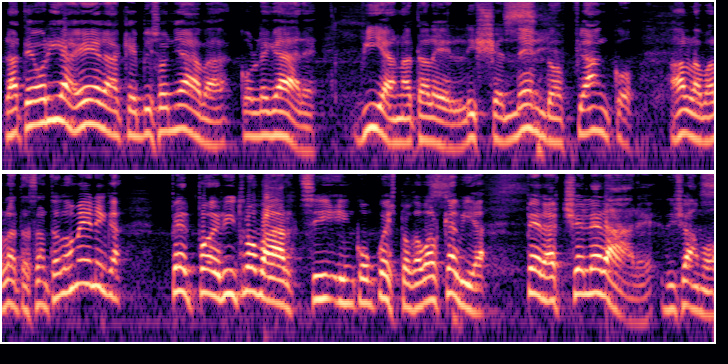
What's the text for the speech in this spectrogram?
la teoria era che bisognava collegare via Natalelli scendendo sì. a fianco alla vallata Santa Domenica per poi ritrovarsi in, con questo cavalcavia per accelerare diciamo,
